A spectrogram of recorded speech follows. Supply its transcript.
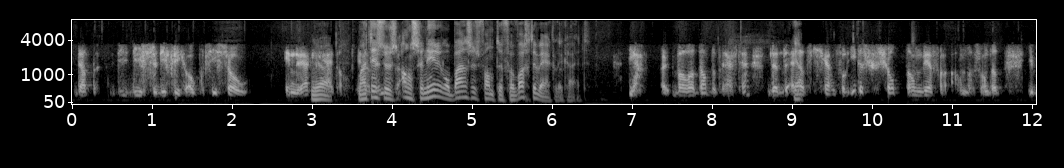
Dat, die, die, die vliegen ook precies zo in de ja. werkelijkheid. als- Maar het is dus ansenering op basis van te verwachten werkelijkheid. Wat dat betreft. Hè. Dat, En dat geldt voor ieder shot dan weer voor anders. Want dat, je,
